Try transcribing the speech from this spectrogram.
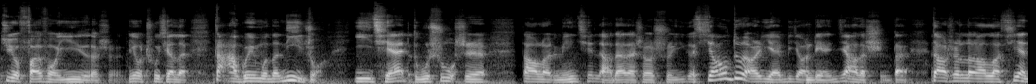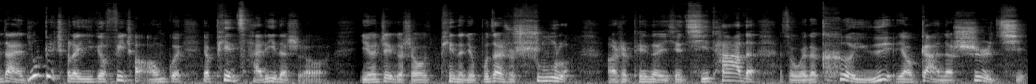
具有反讽意义的是，又出现了大规模的逆转。以前读书是到了明清两代的时候，是一个相对而言比较廉价的时代，倒是到了现代又变成了一个非常昂贵、要拼财力的时候。因为这个时候拼的就不再是书了，而是拼的一些其他的所谓的课余要干的事情。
